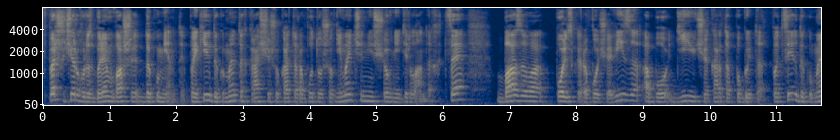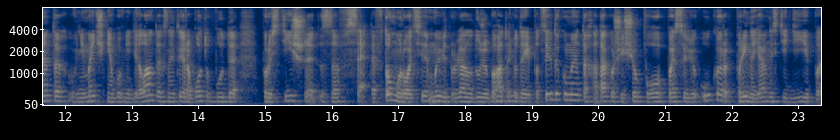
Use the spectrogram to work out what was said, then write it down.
В першу чергу розберемо ваші документи, по яких документах краще шукати роботу, що в Німеччині, що в Нідерландах. Це базова польська робоча віза або діюча карта побита. По цих документах в Німеччині або в Нідерландах знайти роботу буде простіше за все. В тому році ми відправляли дуже багато людей по цих документах, а також і що по песелю Укр при наявності дії П.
